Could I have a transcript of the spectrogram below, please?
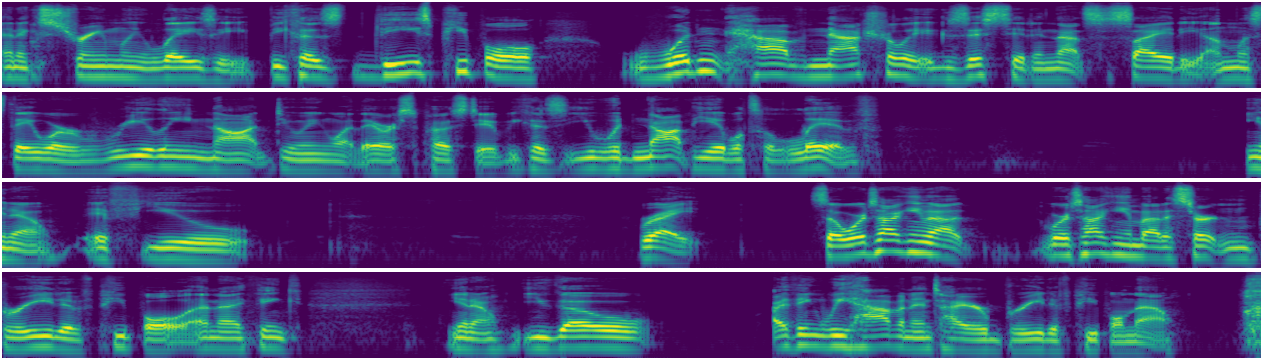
and extremely lazy because these people wouldn't have naturally existed in that society unless they were really not doing what they were supposed to because you would not be able to live you know if you right. So we're talking about we're talking about a certain breed of people and i think you know you go i think we have an entire breed of people now.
